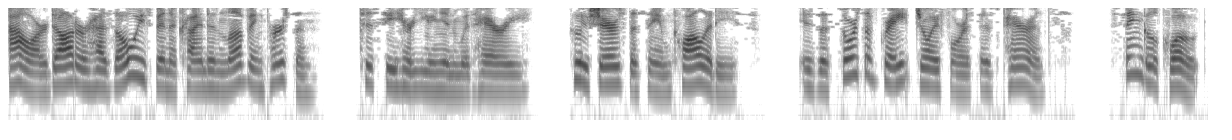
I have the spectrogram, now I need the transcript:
Our daughter has always been a kind and loving person. To see her union with Harry, who shares the same qualities, is a source of great joy for us as parents. Single quote.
